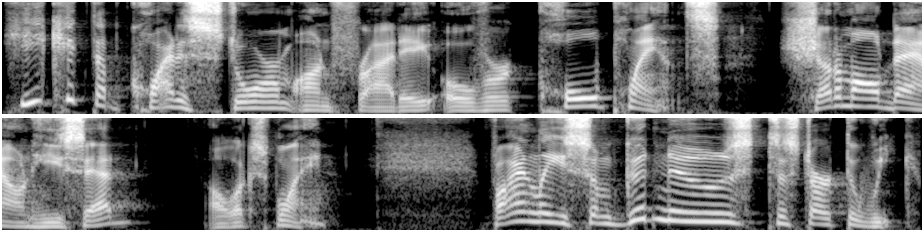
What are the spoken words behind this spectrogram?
he kicked up quite a storm on Friday over coal plants. Shut them all down, he said. I'll explain. Finally, some good news to start the week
